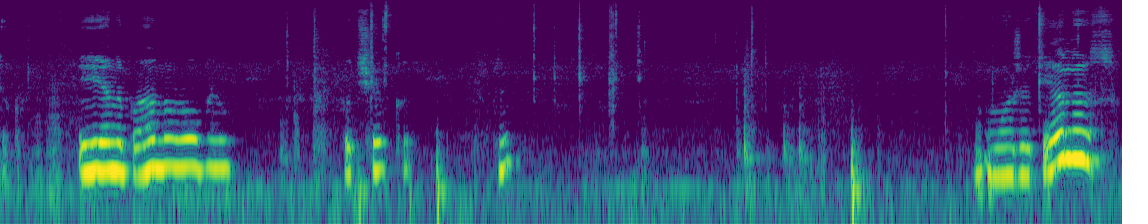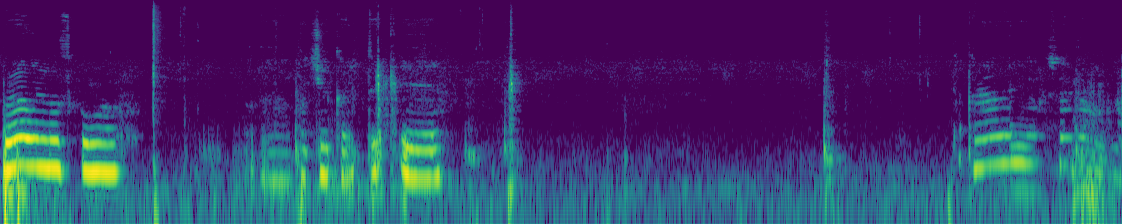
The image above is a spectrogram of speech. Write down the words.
Так. І я неправильно роблю. Почекай. М? Може, я не правильно склав. Почекайте. Е... Правильно все робимо.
